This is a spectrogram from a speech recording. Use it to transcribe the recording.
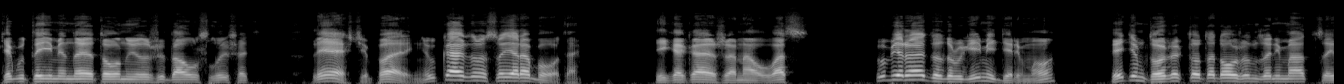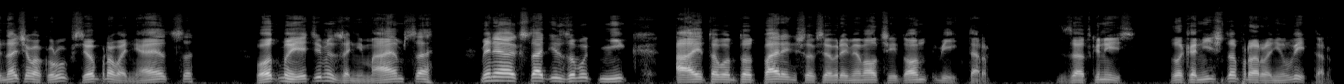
как будто именно это он и ожидал услышать. Легче, парень, у каждого своя работа. И какая же она у вас? Убирать за другими дерьмо. Этим тоже кто-то должен заниматься, иначе вокруг все провоняется. Вот мы этим и занимаемся. Меня, кстати, зовут Ник, а это вон тот парень, что все время молчит, он Виктор. Заткнись, лаконично проронил Виктор.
